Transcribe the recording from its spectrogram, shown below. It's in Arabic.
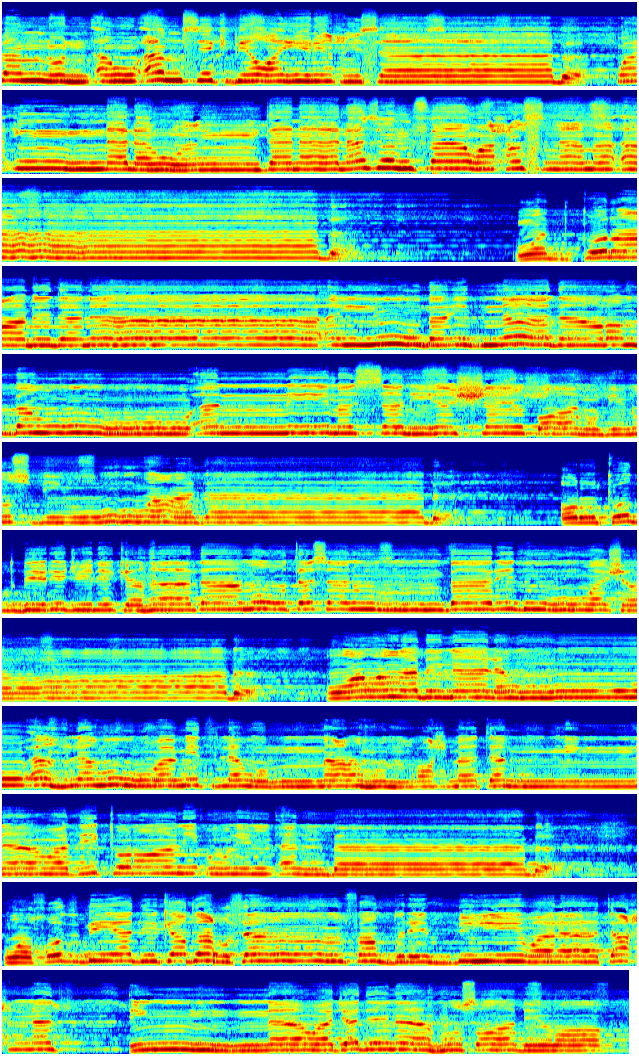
فمن أو أمسك بغير حساب. وإن له عندنا لزلفى وحسن مآب. واذكر عبدنا أيوب إذ نادى ربه أني مسني الشيطان بنصب اركض برجلك هذا مغتسل بارد وشراب. ووهبنا له أهله ومثلهم معهم رحمة منا وذكرى لأولي الألباب. وخذ بيدك ضغثا فاضرب به ولا تحنث إنا وجدناه صابرا.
